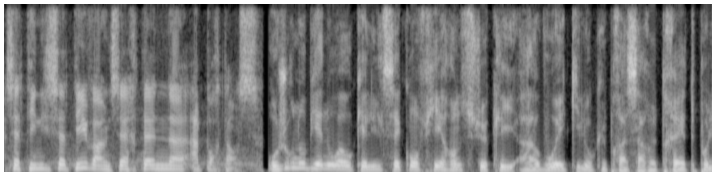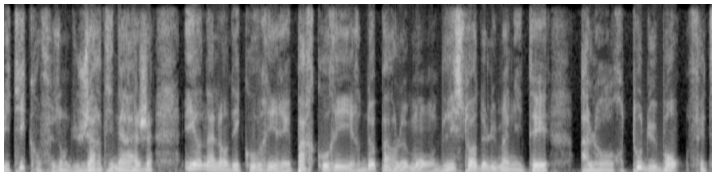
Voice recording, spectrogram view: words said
cette initiative a une certaine importance. Au journaux biennois auquel il s'est confié, Hans Stöckli a avoué qu'il occupera sa retraite politique en faisant du jardinage et en allant découvrir et parcourir de par le monde l'histoire de l'humanité. Alors tout du bon, faites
